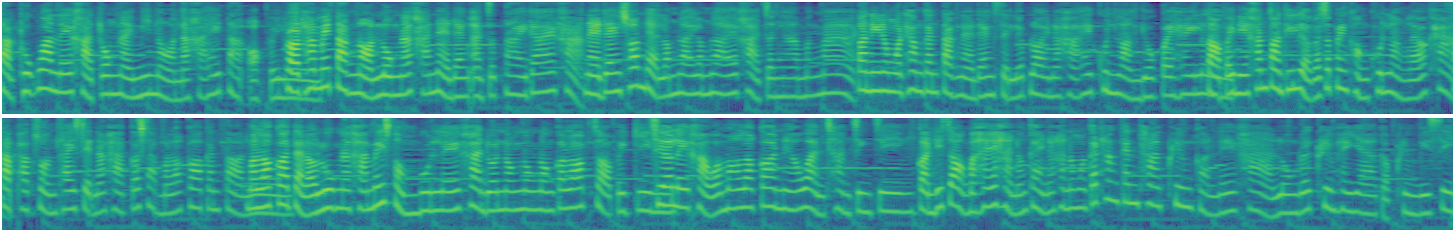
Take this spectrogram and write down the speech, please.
ตักทุกวันเลยค่ะ ตรงไหนมีหนอนนะคะ ให้ตักออกไปเลยเพราะถ้าไม่ตักหนอนลงนะคะแหนแดงอาจจะตายได้ค่ะแหนแดงชอบแดดลำลายลำลายค่ะ จะงามมากๆ ตอนนี้น้องมดทำการตักแหนแดงเสร็จเรียบร้อยนะคะ ให้คุณหลังยกไปให้เลยต่อไปนี้ขั้นตอนที่เหลือก็จะเป็นของคุณหลังแล้วค่ะสับผักสนไทยเสร็จนะคะ ก็สับมะละกอกันต่อเลยมะละกอแต่ละลูกนะคะ ไม่สมบูรณ์เลยค่ะโดนน้องน้องน้องก็ลอกเจาะไปกิน เชื่อเลยค่ะว่ามะละกอเนื้อหวานฉ่ำจริง ๆ ก่อนที่จะออกมาให้อาหารน้องไก่นะคะ น้องมันก็ทำกันทาครีมก่อนเลยค่ะ ลงด้วยครีมไฮยากับครีมวิซี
